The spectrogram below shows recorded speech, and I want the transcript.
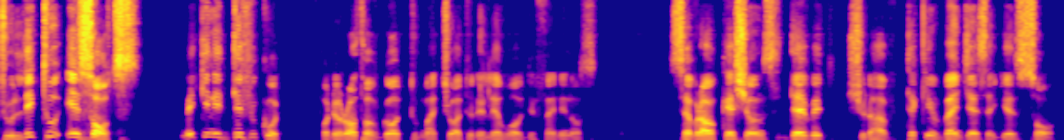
to little insults, making it difficult for the wrath of God to mature to the level of defending us. Several occasions, David should have taken vengeance against Saul.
